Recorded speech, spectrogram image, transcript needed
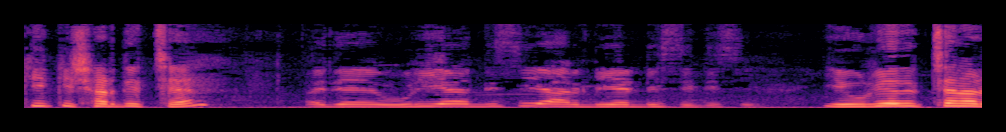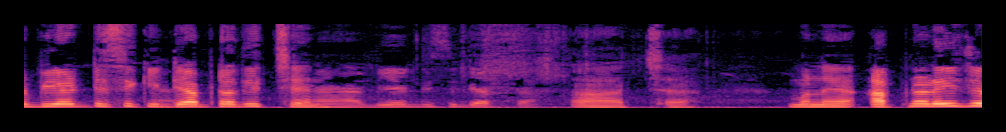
কি কি সার দিচ্ছেন? ওই যে উড়িয়া দিছি আর বিয়ের ডিসি দিছি। ইউরিয়া দিচ্ছেন আর বিআরটিসি কি ড্যাপটা দিচ্ছেন? হ্যাঁ হ্যাঁ ড্যাপটা। আচ্ছা। মানে আপনার এই যে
